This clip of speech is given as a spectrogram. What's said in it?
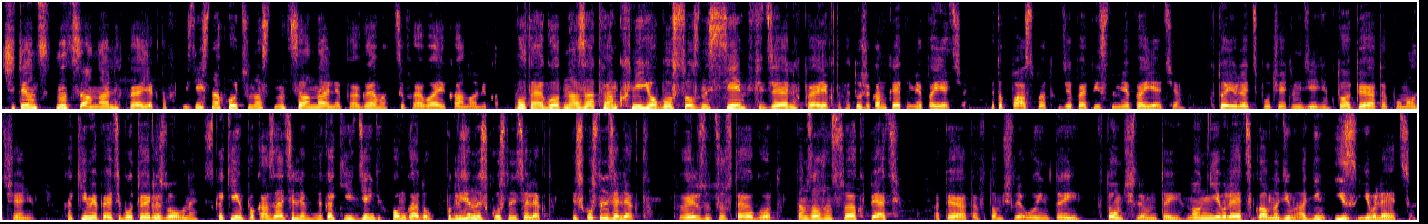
14 национальных проектов. И здесь находится у нас национальная программа «Цифровая экономика». Полтора года назад в рамках нее было создано 7 федеральных проектов. Это уже конкретные мероприятия. Это паспорт, где прописано мероприятие, кто является получателем денег, кто оператор по умолчанию, какие мероприятия будут реализованы, с какими показателями, на какие деньги, в каком году. Поглядим на искусственный интеллект. Искусственный интеллект реализуется второй год. Там заложено 45 операторов, в том числе у НТИ, в том числе у НТИ, но он не является главным, одним, одним из является.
